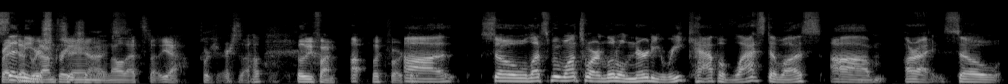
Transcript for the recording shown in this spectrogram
Red Send me Dead Redemption and all that stuff. Yeah, for sure. So it'll be fun. Uh, Look forward to it. Uh, so let's move on to our little nerdy recap of Last of Us. Um, all right, so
